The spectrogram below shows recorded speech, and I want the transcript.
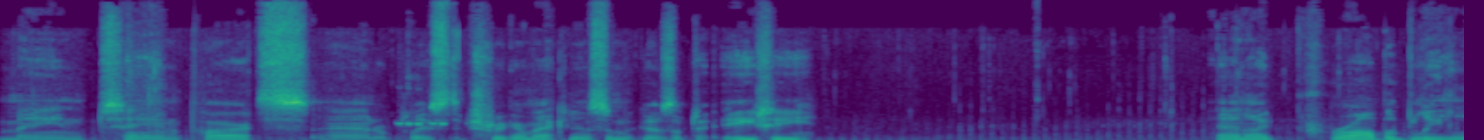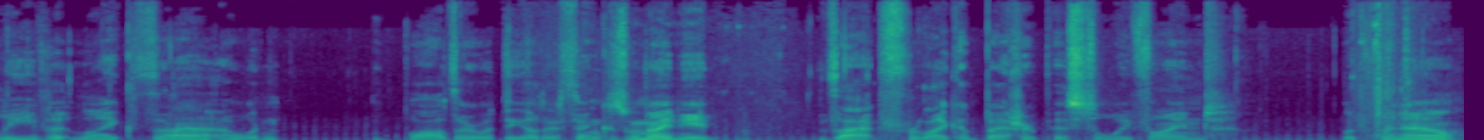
maintain parts and replace the trigger mechanism. It goes up to 80. And I'd probably leave it like that. I wouldn't bother with the other thing, because we might need that for like a better pistol we find. But for now,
